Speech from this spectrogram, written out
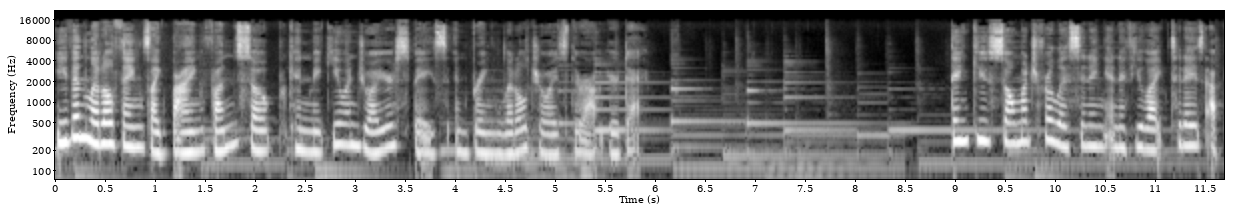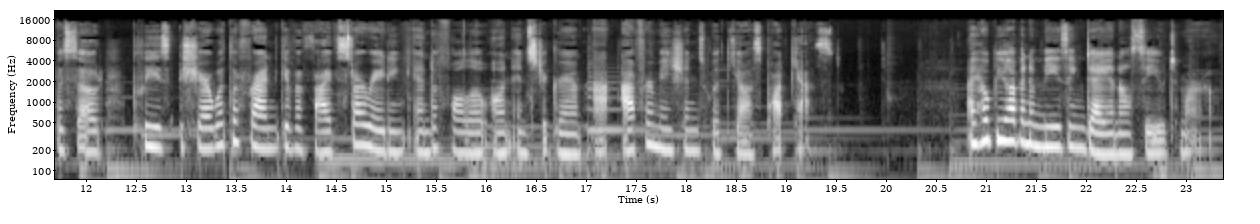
Even little things like buying fun soap can make you enjoy your space and bring little joys throughout your day. Thank you so much for listening. And if you liked today's episode, please share with a friend, give a five star rating, and a follow on Instagram at Affirmations with Yas Podcast. I hope you have an amazing day, and I'll see you tomorrow.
